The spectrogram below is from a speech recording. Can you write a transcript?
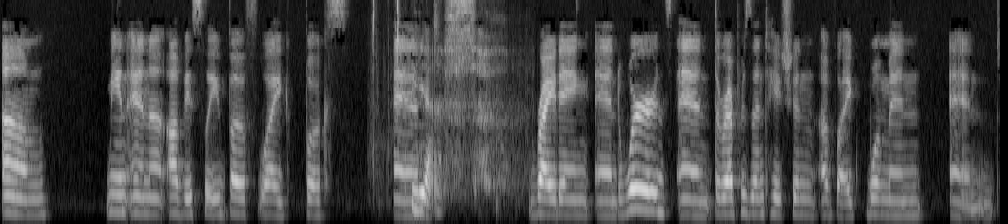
Um, me and Anna obviously both like books and Yes. writing and words and the representation of like women and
